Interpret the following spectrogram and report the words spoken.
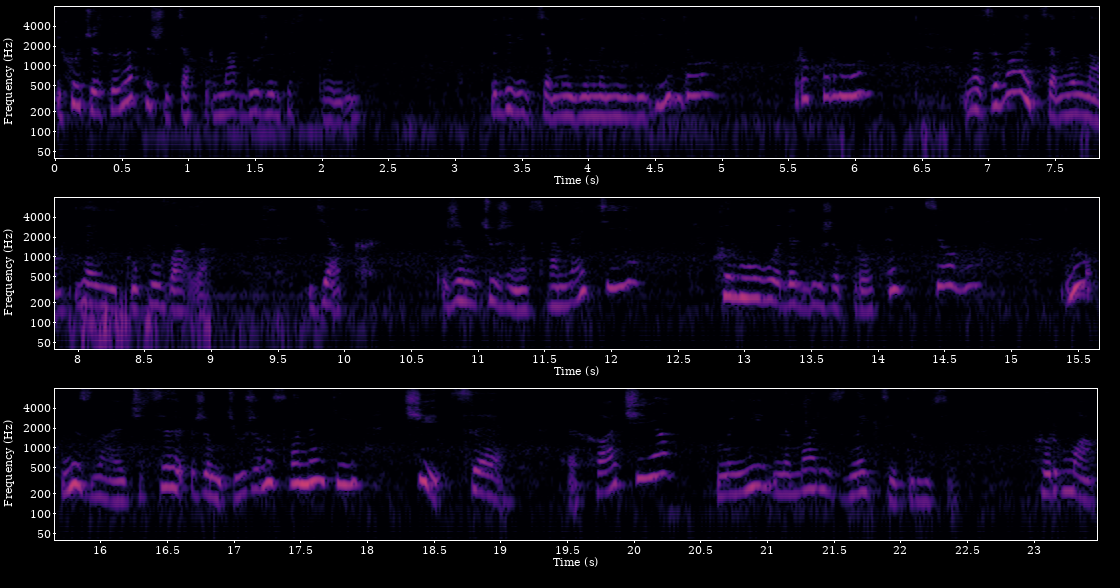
і хочу сказати, що ця хурма дуже достойна. Подивіться мої минулі відео про хурму. Називається вона, я її купувала як жемчужина Сванетії. Хурмоводи дуже проти цього. Ну, не знаю, чи це жемчужина Сванетії, чи це е, хачія. Мені нема різниці, друзі. Хурма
